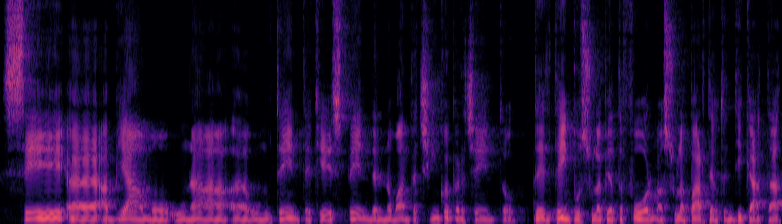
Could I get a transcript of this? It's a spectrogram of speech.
se uh, abbiamo una, uh, un utente che spende il 95% del tempo sulla piattaforma, sulla parte autenticata,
